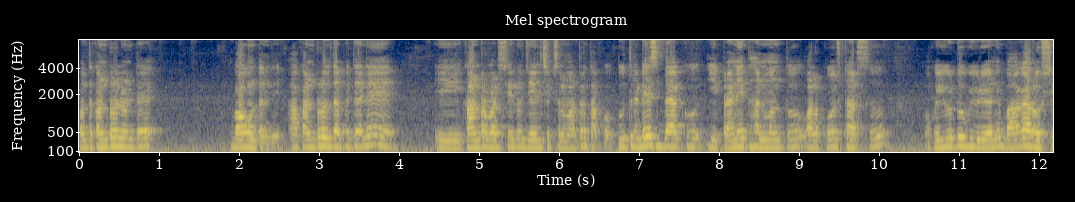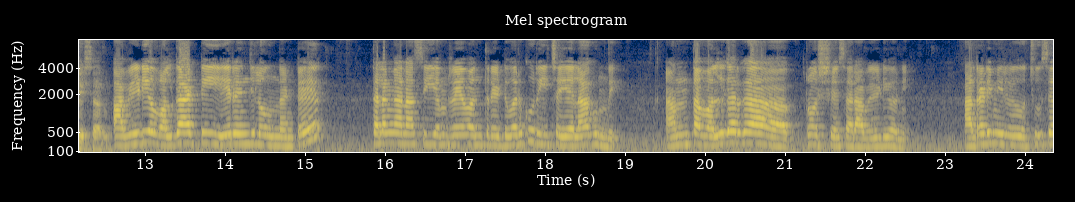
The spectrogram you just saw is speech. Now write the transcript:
కొంత కంట్రోల్ ఉంటే బాగుంటుంది. ఆ కంట్రోల్ తప్పితేనే ఈ కాంట్రవర్సీలు జైలు శిక్షలు మాత్రం తప్పవు. టూ త్రీ డేస్ బ్యాక్ ఈ ప్రణీత్ హనుమంతు వాళ్ళ పోస్టర్స్ ఒక యూట్యూబ్ వీడియోని బాగా రోస్ట్ చేశారు. ఆ వీడియో వల్గారిటీ ఏ రేంజ్లో ఉందంటే తెలంగాణ సీఎం రేవంత్ రెడ్డి వరకు రీచ్ అయ్యేలాగుంది. అంత వల్గర్గా రోస్ట్ చేశారు ఆ వీడియోని. ఆల్రెడీ మీరు చూసే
